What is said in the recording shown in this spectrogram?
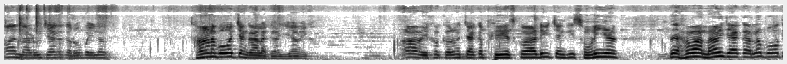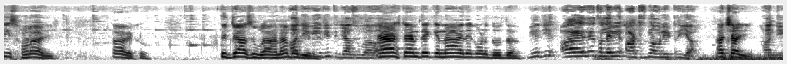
ਆ ਨਾੜੂ ਚੈੱਕ ਕਰੋ ਪਹਿਲਾਂ। ਥਣ ਬਹੁਤ ਚੰਗਾ ਲੱਗਾ ਜੀ ਆ ਵੇਖੋ। ਆ ਵੇਖੋ ਕਰੋ ਚੈੱਕ ਫੇਸ ਕੁਆਲਿਟੀ ਵੀ ਚੰਗੀ ਸੋਹਣੀ ਆ ਤੇ ਹਵਾਨਾ ਵੀ ਚੈੱਕ ਕਰ ਲਓ ਬਹੁਤ ਹੀ ਸੋਹਣਾ ਜੀ। ਆ ਵੇਖੋ ਤੀਜਾ ਸੂਆ ਹਨਾ ਭਾਜੀ? ਵੀਰ ਜੀ ਤੀਜਾ ਸੂਆ ਵਾ। ਇਸ ਟਾਈਮ ਤੇ ਕਿੰਨਾ ਇਹਦੇ ਕੋਲ ਦੁੱਧ? ਵੀਰ ਜੀ ਆ ਇਹਦੇ ਥੱਲੇ ਵੀ 8-9 ਲੀਟਰ ਹੀ ਆ। ਅੱਛਾ ਜੀ। ਹਾਂਜੀ।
